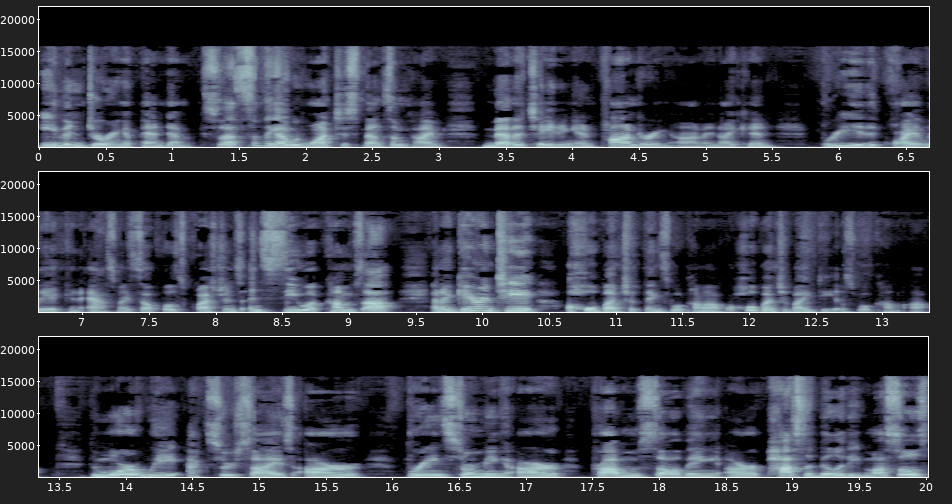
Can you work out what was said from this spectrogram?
even during a pandemic? So, that's something I would want to spend some time meditating and pondering on. And I can breathe quietly. I can ask myself those questions and see what comes up. And I guarantee a whole bunch of things will come up, a whole bunch of ideas will come up. The more we exercise our brainstorming, our problem solving, our possibility muscles,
